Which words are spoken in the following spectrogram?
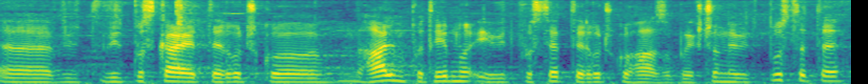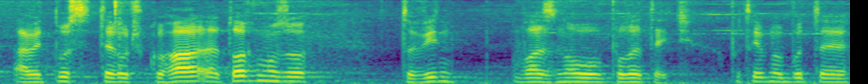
е, відпускаєте ручку гальм, потрібно і відпустити ручку газу. Бо якщо не відпустите, а відпустите ручку га- тормозу, то він вас знову полетить. Потрібно бути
